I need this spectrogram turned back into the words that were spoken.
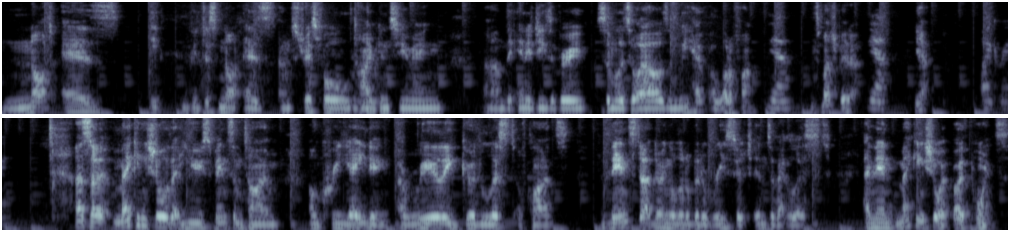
not as they're just not as um, stressful, Mhm. time consuming. Um, the energies are very similar to ours, and we have a lot of fun. Yeah. It's much better. Yeah. Yeah. I agree. And so making sure that you spend some time on creating a really good list of clients, then start doing a little bit of research into that list, and then making sure at both points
